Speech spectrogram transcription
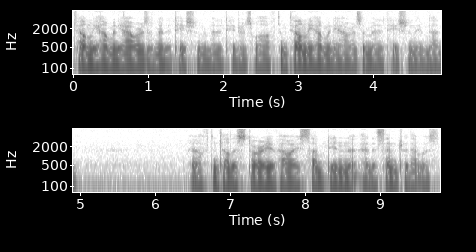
tell me how many hours of meditation. The meditators will often tell me how many hours of meditation they've done. I often tell the story of how I subbed in at a center that was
